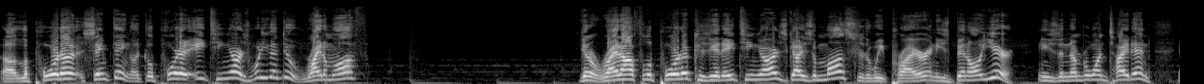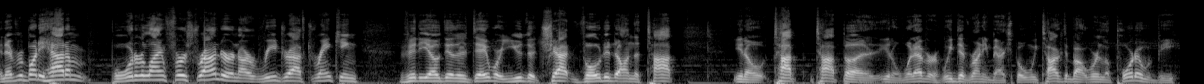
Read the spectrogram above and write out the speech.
Uh, LaPorta, same thing. Like LaPorta at 18 yards. What are you to do? Write him off? You to write off LaPorta because he had 18 yards? guy's a monster the week prior, and he's been all year. And he's the number one tight end. And everybody had him borderline first rounder in our redraft ranking video the other day where you, the chat, voted on the top, you know, top, top, uh, you know, whatever. We did running backs, but when we talked about where LaPorta would be,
